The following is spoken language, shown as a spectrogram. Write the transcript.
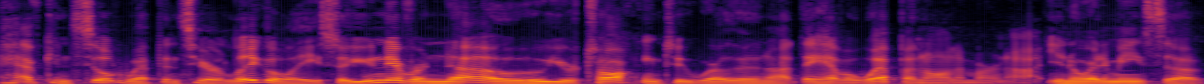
have concealed weapons here legally, so you never know who you're talking to, whether or not they have a weapon on them or not. You know what I mean? So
